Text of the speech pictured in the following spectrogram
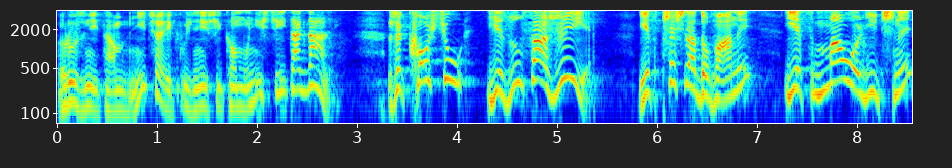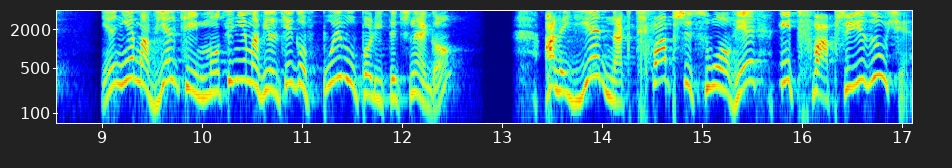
różni tam Nicze i późniejsi komuniści i tak dalej. Że Kościół Jezusa żyje, jest prześladowany, jest mało liczny, nie? nie ma wielkiej mocy, nie ma wielkiego wpływu politycznego, ale jednak trwa przy słowie i trwa przy Jezusie.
